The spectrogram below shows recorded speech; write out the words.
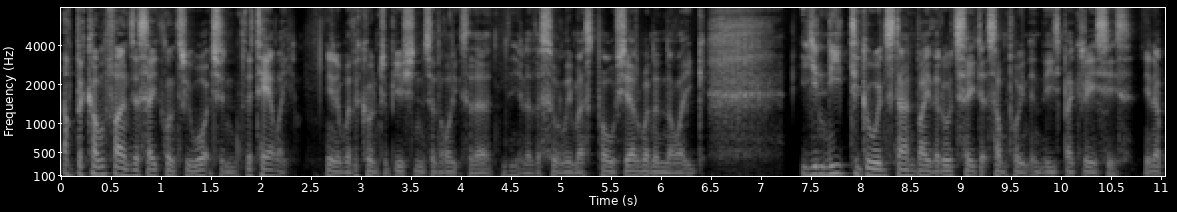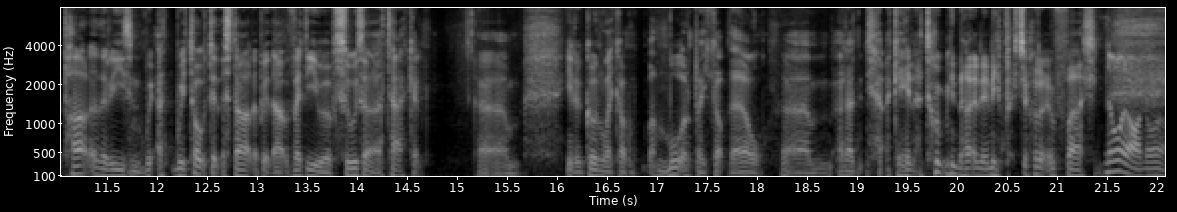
have become fans of cycling through watching the telly. You know, with the contributions of the likes of the you know the sorely missed Paul Sherwin and the like. You need to go and stand by the roadside at some point in these big races. You know, part of the reason we we talked at the start about that video of Sosa attacking Um, you know, going like a, a motorbike up the hill. Um, and I, again, I don't mean that in any pejorative fashion. No, no, no.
